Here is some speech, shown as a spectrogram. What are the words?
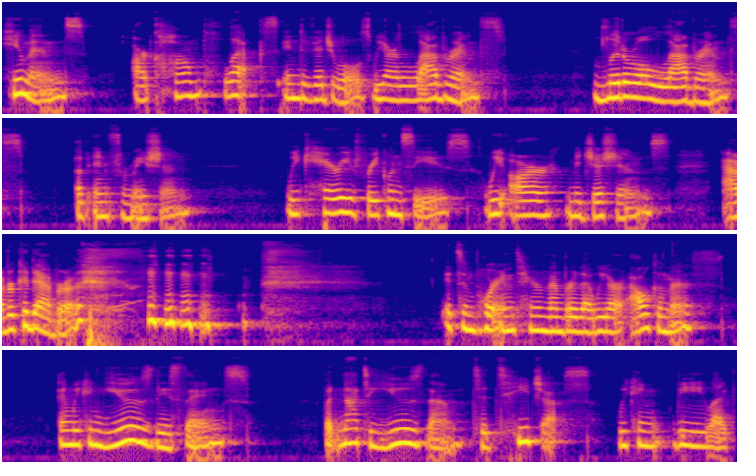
Humans are complex individuals, we are labyrinths, literal labyrinths of information. We carry frequencies. We are magicians. Abracadabra. it's important to remember that we are alchemists and we can use these things, but not to use them to teach us. We can be like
